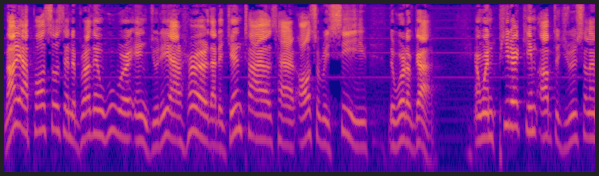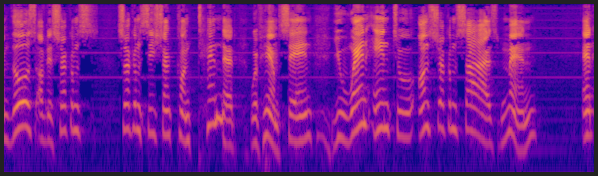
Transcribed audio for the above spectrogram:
Now the apostles and the brethren who were in Judea heard that the Gentiles had also received the word of God. And when Peter came up to Jerusalem, those of the circumcision contended with him, saying, You went into uncircumcised men and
